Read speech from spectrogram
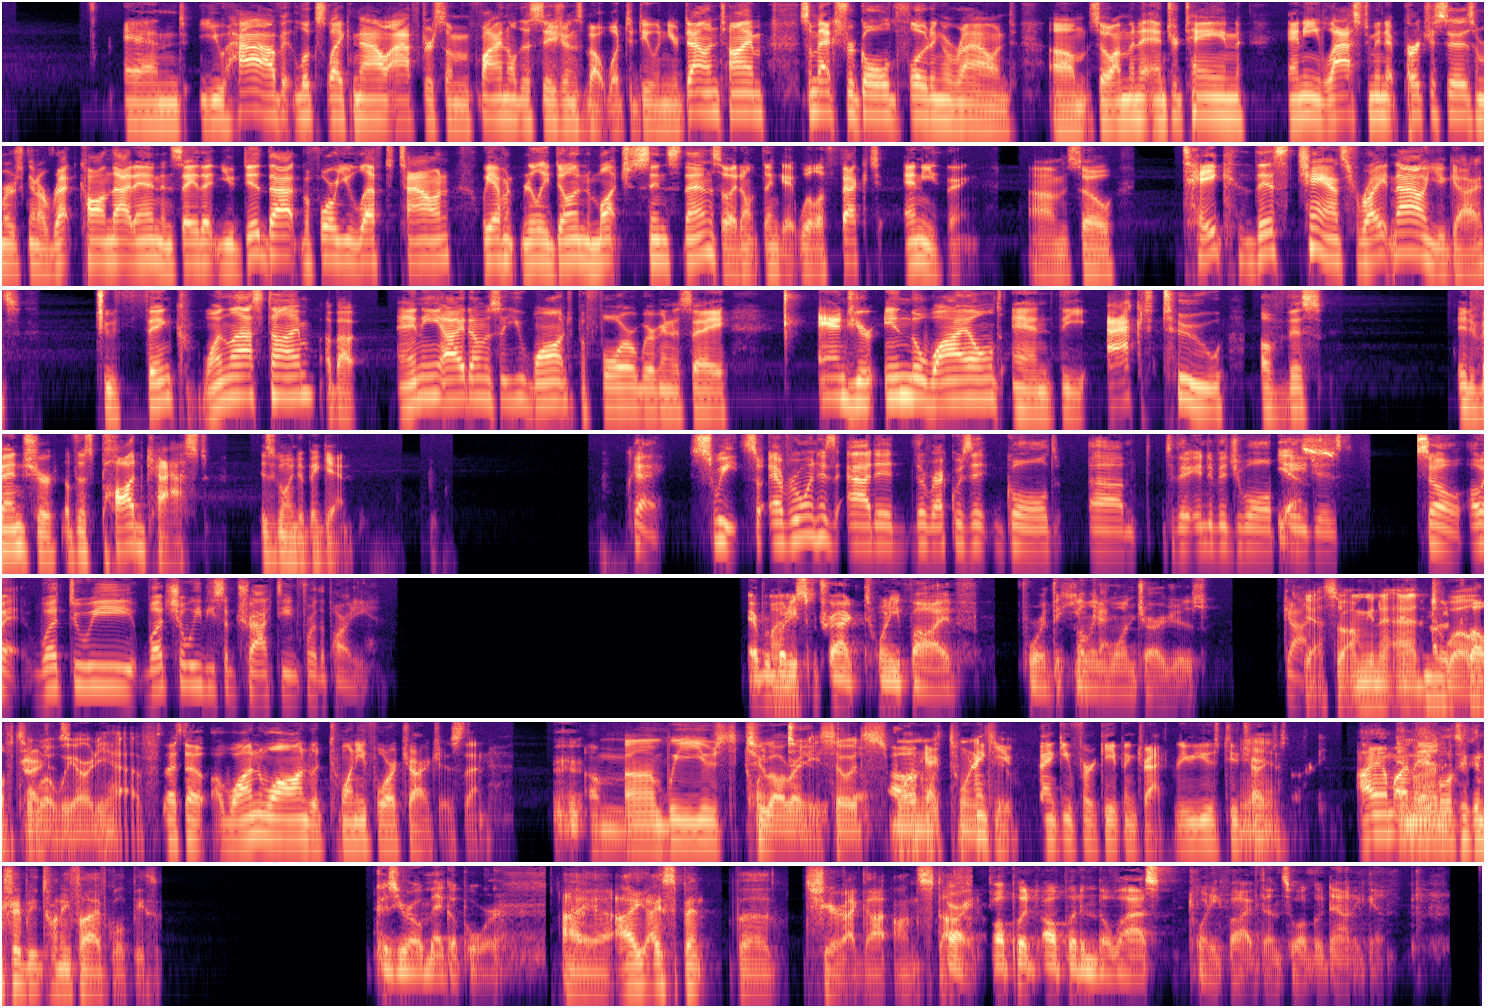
and you have it looks like now after some final decisions about what to do in your downtime, some extra gold floating around. Um, so I'm going to entertain any last minute purchases, and we're just going to retcon that in and say that you did that before you left town. We haven't really done much since then, so I don't think it will affect anything. Um, so take this chance right now, you guys to think one last time about any items that you want before we're going to say, and you're in the wild, and the act two of this adventure, of this podcast, is going to begin. Okay, sweet. So everyone has added the requisite gold um, to their individual Yes. pages. So, okay, what do we? What shall we be subtracting for the party? Everybody Minus- subtract twenty five for the healing Okay. one charges. Got Yeah, it. so I'm gonna add 12, 12 to what we already have. So that's a, a one wand with 24 charges then. Um, Um, we used two already, so so- it's Oh, one okay. with 22. Thank you. Thank you for keeping track. You used two Yeah. charges. I am and unable then- to contribute 25 gold pieces. Because you're omega poor. I, uh, I I spent the share I got on stuff. All right, I'll put I'll put in the last twenty five then, so I'll go down again.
